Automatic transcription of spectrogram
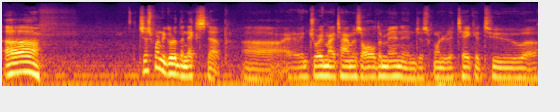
Uh, just wanted to go to the next step. Uh, I enjoyed my time as alderman and just wanted to take it to uh,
